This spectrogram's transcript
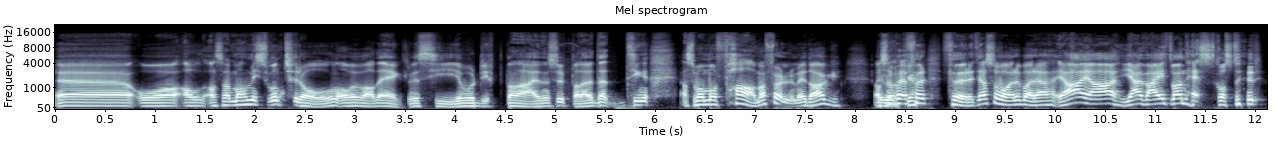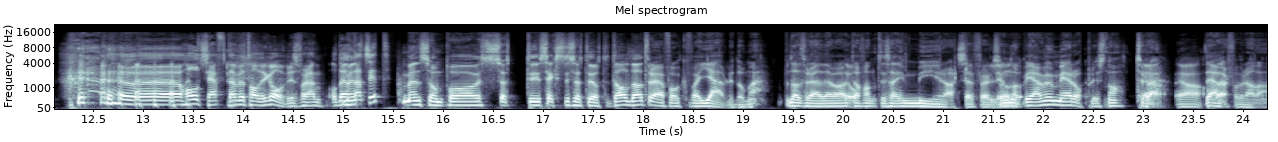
Eh, og all, altså, man mister kontrollen over hva det egentlig vil si, og hvor dypt man er i den suppa der. Det, ting, altså, man må faen meg følge med i dag. Altså, før, i tida så var det bare Ja, ja, jeg veit hva en hest koster! Hold kjeft, jeg betaler ikke overpris for den. Og det, Men- that's it. Men som på 70, 60-, 70-, 80-tall, da tror jeg folk var jævlig dumme. Da tror jeg det var, da fant de seg i mye rart. Selvfølgelig. Så nå, og- vi er jo mer opplyst nå, tror jeg. Ja, ja, Det er i hvert fall bra, da.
